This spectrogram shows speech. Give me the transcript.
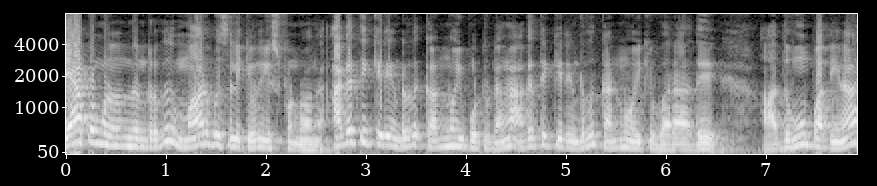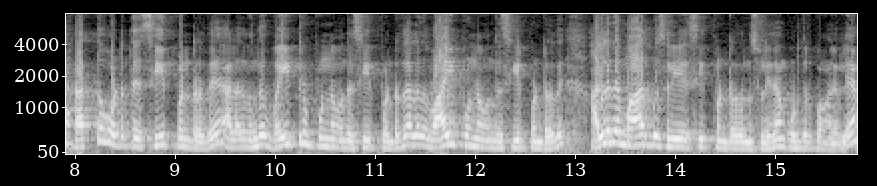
வேப்பமருந்துன்றது மார்பு சிலைக்கு வந்து யூஸ் பண்ணுவாங்க. அகத்திக்கீரைன்றது கண் நோய் போட்டிருக்காங்க. அகத்திக்கீரைன்றது கண் நோய்க்கு வராது. அதுவும் பார்த்தீங்கன்னா ரத்த ஓட்டத்தை சீர் பண்ணுறது அல்லது வந்து வயிற்றுப்புண்ணை வந்து சீர் பண்ணுறது அல்லது வாய்ப்புண்ணை வந்து சீர் பண்ணுறது அல்லது மார்பு சிலையை சீர் பண்ணுறதுன்னு சொல்லி தான் கொடுத்துருப்பாங்க இல்லையா?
